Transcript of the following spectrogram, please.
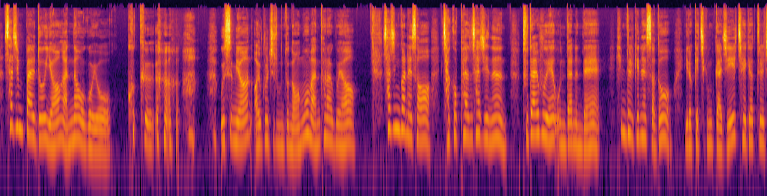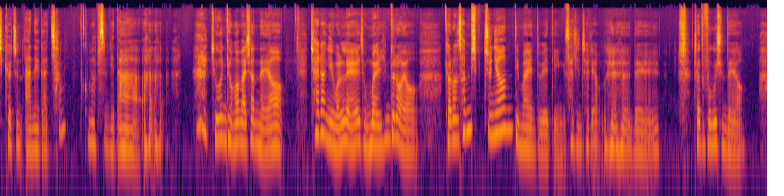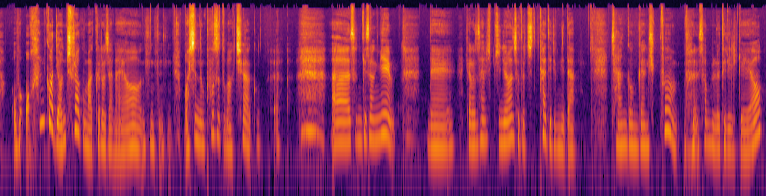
사진빨도 영 안 나오고요. 크크. 웃으면 얼굴 주름도 너무 많더라고요. 사진관에서 작업한 사진은 두 달 후에 온다는데 힘들긴 했어도 이렇게 지금까지 제 곁을 지켜준 아내가 참 고맙습니다. 좋은 경험하셨네요. 촬영이 원래 정말 힘들어요. 결혼 30주년 remind wedding 사진 촬영. 네. 저도 보고 싶네요. 어, 어, 한껏 연출하고 막 그러잖아요. 멋있는 포즈도 막 취하고. 아, 손기성님. 네. 결혼 30주년 저도 축하드립니다. 장건강식품 선물로 드릴게요.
